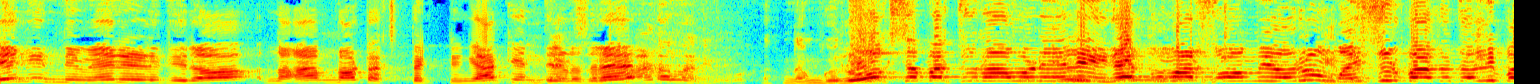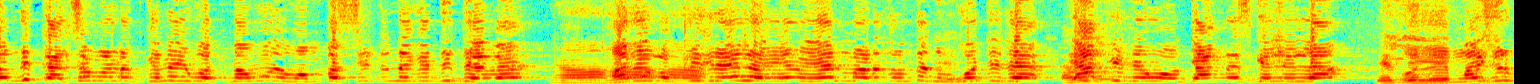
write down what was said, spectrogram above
ಏನಿದ್ ನೀವೇನ್ ಹೇಳಿದೀರಾ ಐ ಆಮ್ ನಾಟ್ ಎಕ್ಸ್ಪೆಕ್ಟಿಂಗ್ ಯಾಕೆ ಅಂತ ಹೇಳಿದ್ರೆ ಮಾಡಲ್ಲ ನೀವು. ನಮ್ಗೂ ಲೋಕಸಭಾ ಚುನಾವಣೆಯಲ್ಲಿ ಇದೇ ಕುಮಾರಸ್ವಾಮಿ ಅವರು ಮೈಸೂರು ಭಾಗದಲ್ಲಿ ಬಂದು ಕೆಲಸ ಮಾಡೋದಕ್ಕೆ ಇವತ್ತು ನಾವು ಒಂಬತ್ತು ಸೀಟನ್ನ ಗೆದ್ದಿದ್ದೇವೆ. ಅದೇ ಒಕ್ಕಲಿಗರೇ ಇಲ್ಲ ಏನು ಏನ್ ಮಾಡಿದ್ರು ಅಂತ ನಿಮ್ಗೆ ಗೊತ್ತಿದೆ. ಯಾಕೆ ನೀವು ಕಾಂಗ್ರೆಸ್ ಗೆಲ್ಲಿಲ್ಲ? ಒಂದು ಮೈಸೂರು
